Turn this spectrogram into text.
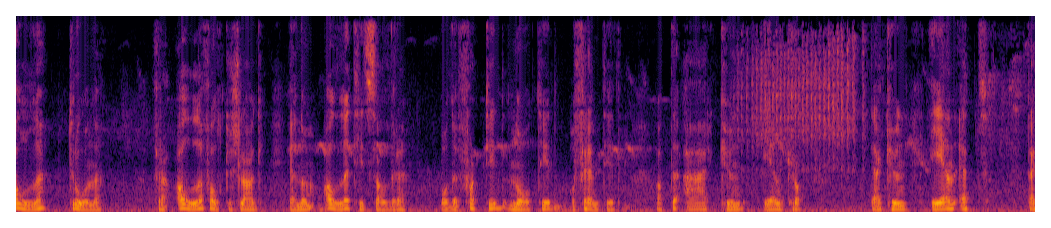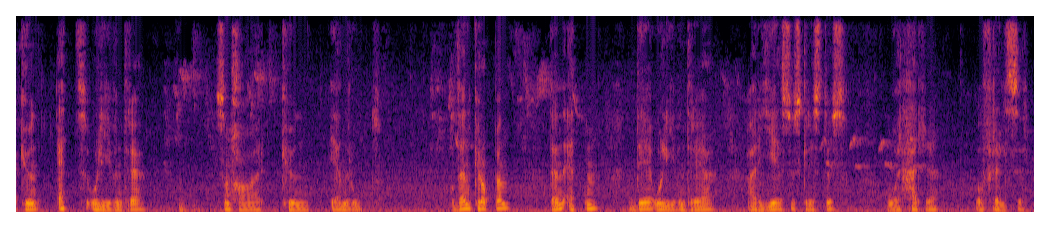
alle troende, fra alle folkeslag, gjennom alle tidsaldre, både fortid, nåtid og fremtid, at det er kun én kropp. Det er kun én ett. Det er kun ett oliventre som har kun én rot. Og den kroppen, den etten, det oliventreet, er Jesus Kristus, vår Herre og Frelser.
